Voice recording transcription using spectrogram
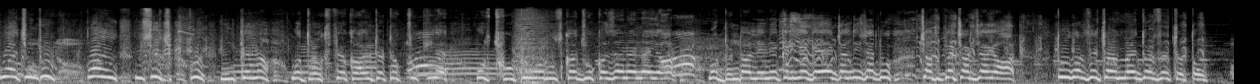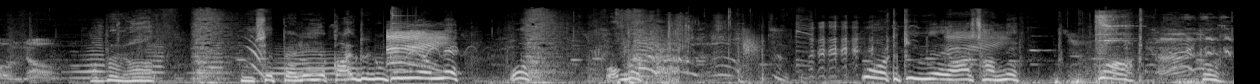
वो चिंटू वो इसे वो इनके ना वो दरख्त पे काइट अटक चुकी है। और छोटू और उसका जो कज़न है ना यार वो डंडा लेने के लिए गए जल्दी से तू छत पे चढ़ जा यार। तू इधर से चढ़ मैं इधर से चढ़ता हूँ। अबे यार उनसे पहले ये काइट लूटे हुए हैं हमने। ओ अबे। वो अटकी हुई है यार सामने हाँ।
